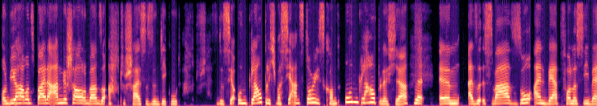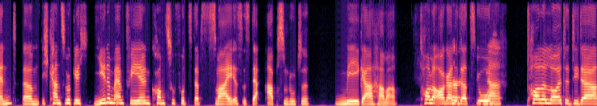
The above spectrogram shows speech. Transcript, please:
und wir haben uns beide angeschaut und waren so, ach du Scheiße, sind die gut. Ach du Scheiße, das ist ja unglaublich, was hier an Stories kommt. Unglaublich, ja. ja. Ähm, also es war so ein wertvolles Event. Ähm, ich kann es wirklich jedem empfehlen, kommt zu Footsteps 2. Es ist der absolute mega Hammer tolle Organisation, ja. tolle Leute, die da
